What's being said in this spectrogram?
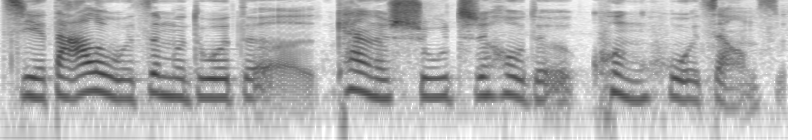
解答了我这么多的看了书之后的困惑，这样子。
